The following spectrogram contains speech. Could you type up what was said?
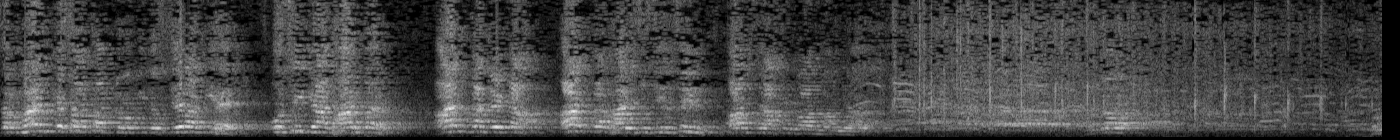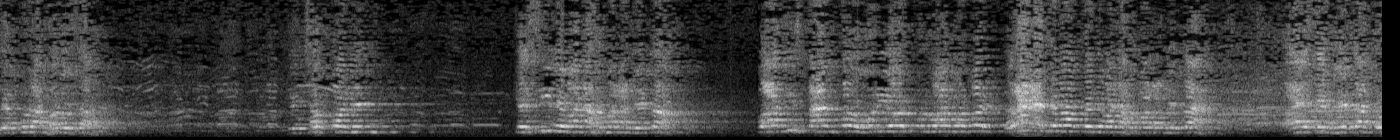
सम्मान के साथ आप लोगों की जो सेवा की है, उसी के आधार पर आपका बेटा, आपका भाई सुशील सिंह आपसे आशीर्वाद मांगने आया तो मुझे पूरा भरोसा है कि छप्पन इंच के सीने वाला हमारा नेता पाकिस्तान को उरी और पुलवामा पर करारा जवाब देने वाला हमारा नेता ऐसे नेता को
